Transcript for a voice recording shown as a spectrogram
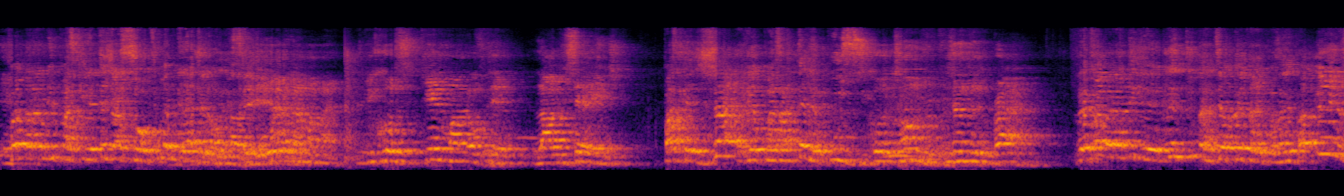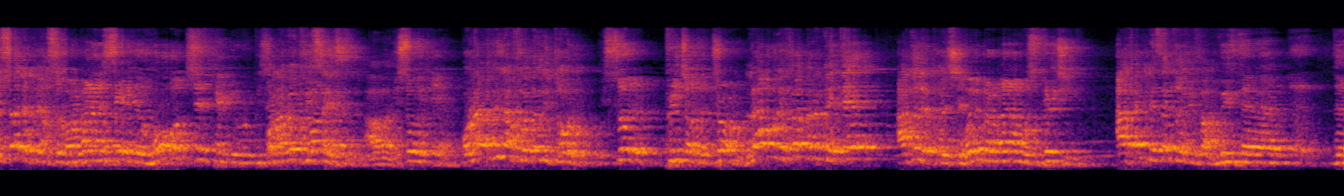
eight. Pas parce qu'il était déjà sorti même de l'âge de la. Because came out of the Laodicean age. Parce que Jean représentait l'épouse. Because John represented the bride. Dit que l'église tout entière peut être représentée par une seule So personne. when I say the whole church can be represented, On avait vu ça ici. it here. On a vu la photo du trône. We saw the of the throne. Là où le frère madame était en train de prêcher. When was preaching Avec les êtres vivants. with the the,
